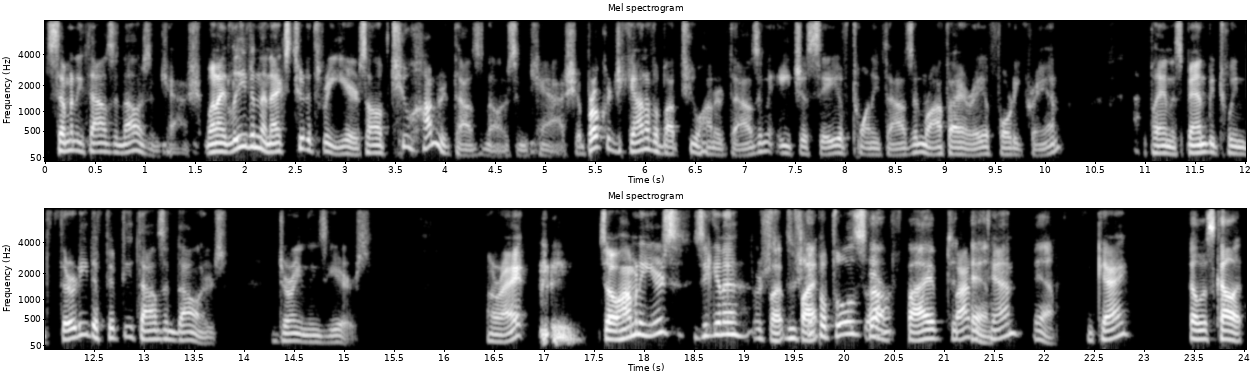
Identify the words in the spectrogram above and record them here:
seventy thousand dollars in cash. When I leave in the next two to three years, I'll have two hundred thousand dollars in cash, a brokerage account of about two hundred thousand, HSA of twenty thousand, Roth IRA of forty grand. I plan to spend between thirty to fifty thousand dollars during these years. All right. so how many years is he gonna or Fi- the fi- ship of fools? Yeah. Uh, five to five 10. to ten. Yeah. Okay. So let's call it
